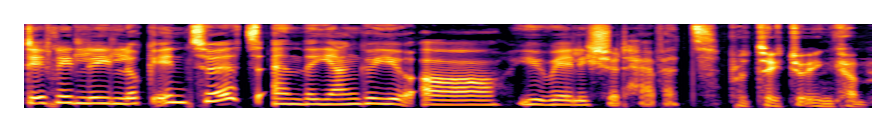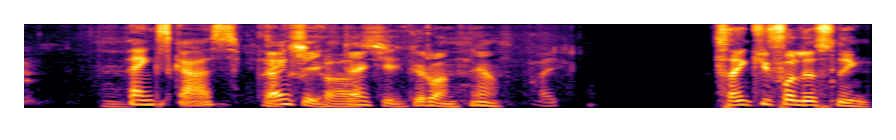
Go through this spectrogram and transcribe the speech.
definitely look into it, and the younger you are, you really should have it. Protect your income. Thanks, guys. Thank you, guys. thank you. Good one. Yeah. Thank you for listening.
